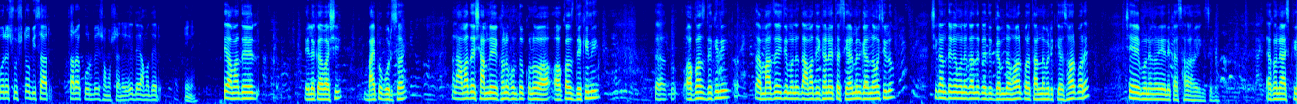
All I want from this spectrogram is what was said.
করে সুষ্ঠু বিচার তারা করবে, সমস্যা নেই। এটাই আমাদের ইনে আমাদের এলাকাবাসী বাইপো পরিচয়। মানে আমাদের সামনে এখনও পর্যন্ত কোনো অকাজ দেখিনি। তা অকাজ দেখিনি। তা মাঝে যে মনে আমাদের এখানে একটা চেয়ারম্যান গ্যামদাম হয়েছিল। সেখান থেকে মনে করেন যে গ্যামদাম হওয়ার পরে তার নামে একটা কেস হওয়ার পরে সে মনে করেন এলাকা ছাড়া হয়ে গেছিল। এখন আজকে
